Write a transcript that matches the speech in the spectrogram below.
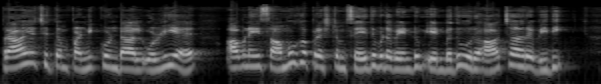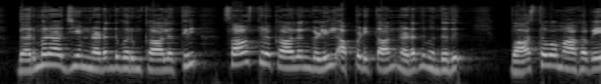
பிராயச்சித்தம் பண்ணிக்கொண்டால் ஒழிய அவனை சமூக பிரஷ்டம் செய்துவிட வேண்டும் என்பது ஒரு ஆச்சார விதி. தர்மராஜ்யம் நடந்து வரும் காலத்தில் சாஸ்திர காலங்களில் அப்படித்தான் நடந்து வந்தது. வாஸ்தவமாகவே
